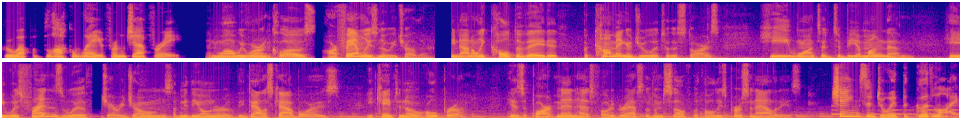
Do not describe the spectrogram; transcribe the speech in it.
grew up a block away from Jeffrey. And while we weren't close, our families knew each other. He not only cultivated becoming a jeweler to the stars, he wanted to be among them. He was friends with Jerry Jones, the owner of the Dallas Cowboys. He came to know Oprah. His apartment has photographs of himself with all these personalities. James enjoyed the good life.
